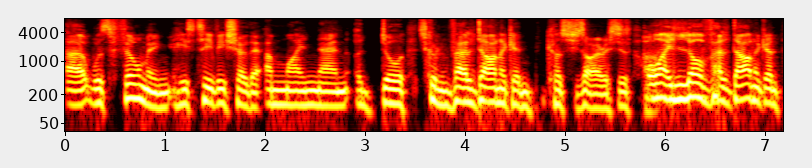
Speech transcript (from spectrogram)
uh, was filming his TV show there, and my nan adored. She's called Val Donegan because she's Irish. Says, "Oh, I love Val Donegan,"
